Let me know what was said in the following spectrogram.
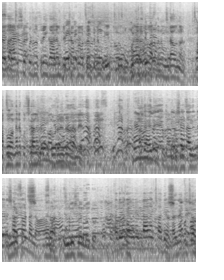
സർക്കാർ ആവശ്യപ്പെടുന്ന കാലം രക്ഷാപ്രവർത്തനത്തിനും ഈ പുനരധിവാസത്തിനും ഉണ്ടാവുന്നതാണ്. അപ്പോൾ അങ്ങനെ കുറച്ചു കാലം തുടരേണ്ടതല്ലേ തീർച്ചയായിട്ടും അതിന്റെ ഒരു ശബ്ദം ഉണ്ടല്ലോ. അതുപോലെ അവരുണ്ടാകാൻ സാധ്യതയുണ്ട്. അതിനെക്കുറിച്ച്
